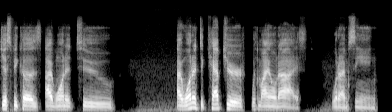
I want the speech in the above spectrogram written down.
just because I wanted to I wanted to capture with my own eyes what I'm seeing.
